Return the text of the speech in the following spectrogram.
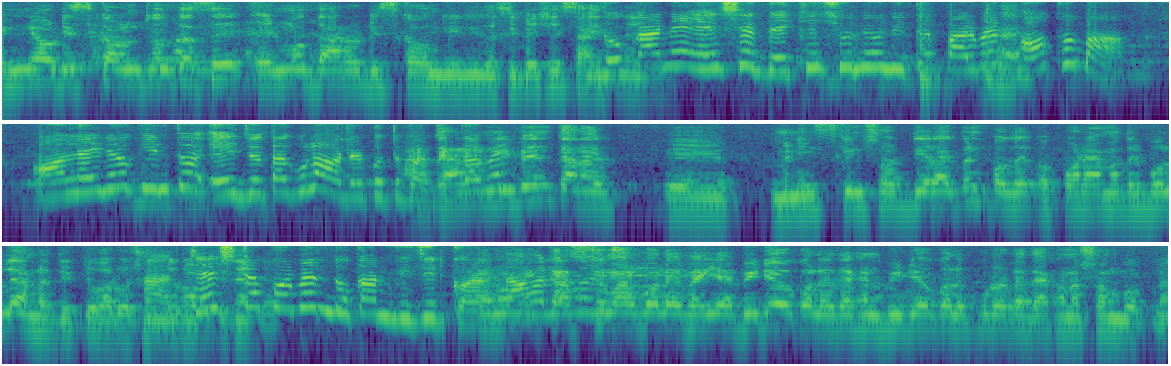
এমনিও ডিসকাউন্ট চলতেছে। এর মধ্যে আরও ডিসকাউন্ট দিয়ে দিতেছি বেশি সাইজ দোকানে এসে দেখে শুনেও নিতে পারবেন হ্যাঁ। অথবা অনলাইনেও কিন্তু এই জুতাগুলো অর্ডার করতে পারবেন। যারা নেবেন তারা মানে স্ক্রিনশট দিয়ে রাখবেন পরে- আমাদের বললে আমরা দিতে পারব হ্যাঁ, সুন্দরভাবে চেষ্টা করবেন দোকান ভিজিট করার। তাহলে কাস্টমার বলে ভাইয়া ভিডিও কলে দেখেন ভিডিও কলে পুরোটা দেখানো সম্ভব না।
